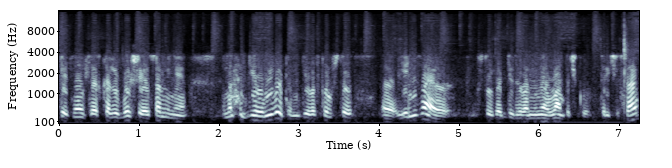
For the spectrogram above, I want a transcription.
пять минут я скажу больше, я сам меняю. Но дело не в этом. Дело в том, что э, я не знаю, что за дилер вам менял лампочку три часа.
